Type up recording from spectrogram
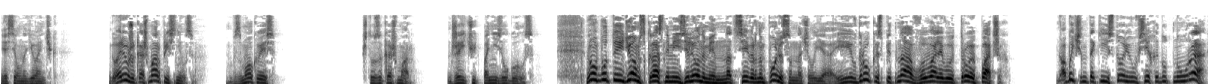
Я сел на диванчик. Говорю же, кошмар приснился. Взмок весь. Что за кошмар? Джей чуть понизил голос. Ну, будто идем с красными и зелеными над Северным полюсом, начал я, и вдруг из пятна вываливают трое падших. Обычно такие истории у всех идут на ура,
